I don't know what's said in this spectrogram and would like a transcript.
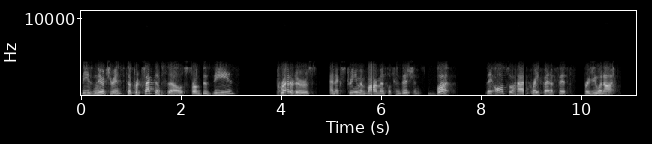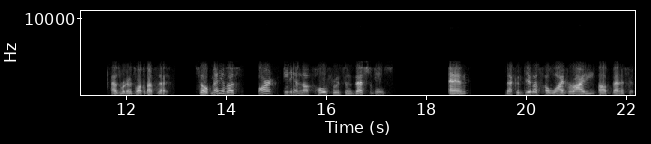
these nutrients to protect themselves from disease, predators, and extreme environmental conditions. But they also have great benefits for you and I, as we're going to talk about today. So many of us aren't eating enough whole fruits and vegetables, and that could give us a wide variety of benefits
